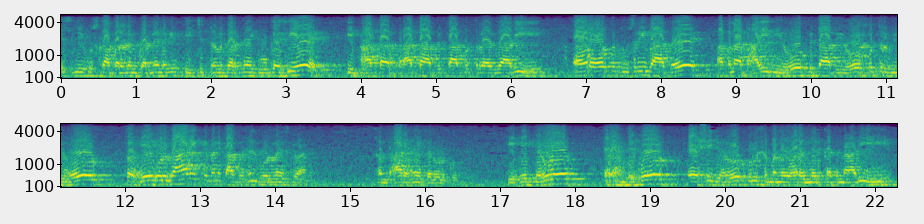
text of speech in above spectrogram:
इसलिए उसका वर्णन करने लगे कि चित्रण करते हैं कि वो कैसी है? कि भाता भ्राता, पिता, पुत्र जारी और और तो दूसरी बात है, अपना भाई भी हो, पिता भी हो, पुत्र भी हो तो हे गुरगार के मैंने कहा भजन बोल रहे हैं इसके बारे में। समझा रहे हैं गरुड़ को कि हे गरुड़, देखो, ऐसे जो है पुरुष मनोहर निर्कट नारी,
